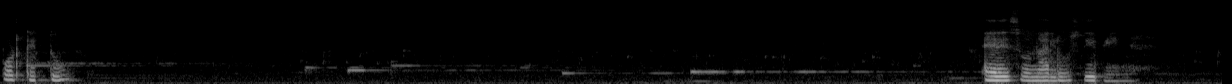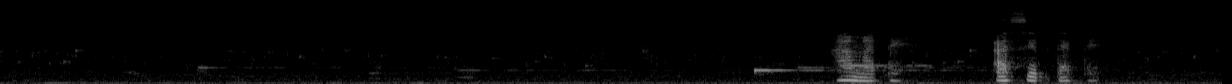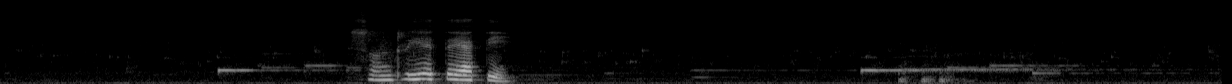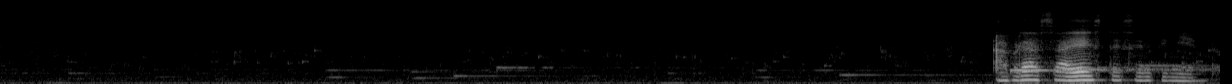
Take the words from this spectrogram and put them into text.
porque tú Eres una luz divina. Ámate, acéptate. Sonríete a ti. Abraza este sentimiento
